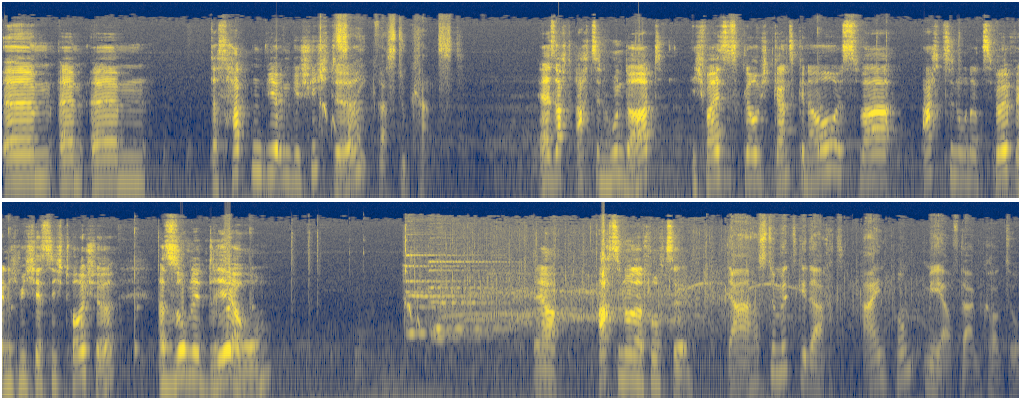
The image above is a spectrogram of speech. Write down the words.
Ähm, ähm, ähm. Das hatten wir in Geschichte. Zeig, was du kannst. Er sagt 1800. Ich weiß es, glaube ich, ganz genau. Es war 1812, wenn ich mich jetzt nicht täusche. Also so um den Dreh herum. Ja, 1815. Da hast du mitgedacht. Ein Punkt mehr auf deinem Konto.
